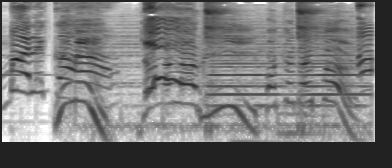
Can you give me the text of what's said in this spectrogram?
Malika. Mimi, jangan lari. Pakai diaper. Ah.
